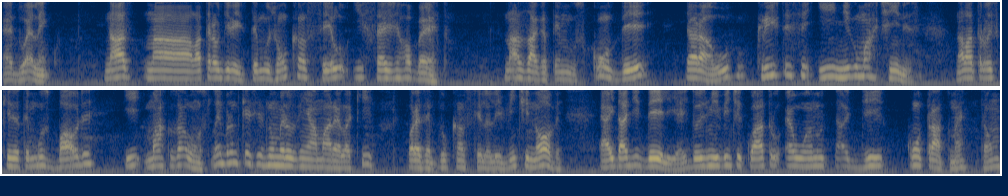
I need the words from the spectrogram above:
é, do elenco. Nas, na lateral direita temos João Cancelo e Sérgio Roberto. Na zaga temos Condé e Araújo, Christensen e Inigo Martinez. Na lateral esquerda temos Balde e Marcos Alonso. Lembrando que esses números em amarelo aqui, por exemplo, do Cancelo ali 29, é a idade dele. E aí 2024 é o ano de contrato, né? Então,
